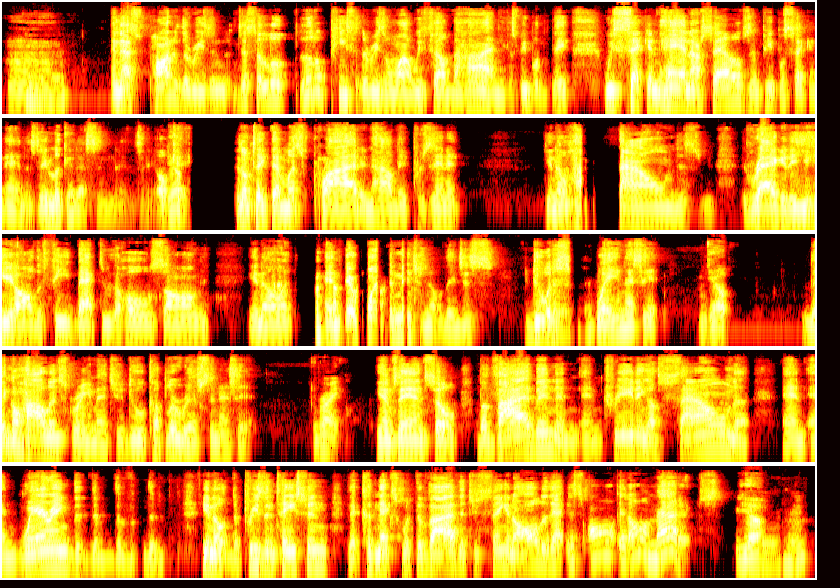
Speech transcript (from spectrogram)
Mm. Mhm. And that's part of the reason, just a little little piece of the reason why we fell behind because people they we second hand ourselves and people second hand us. They look at us and they say, okay, Yep. they don't take that much pride in how they present it. You know, how sound is raggedy. You hear all the feedback through the whole song, you know, and, and they're one dimensional. They just do it a certain way and that's it. Yep. They're gonna holler and scream at you, do a couple of riffs, and that's it. Right. You know what I'm saying? So, but vibing and, and creating a sound uh, and and wearing the, the the the you know the presentation that connects with the vibe that you're singing, all of that, it's all it all matters. Yeah. hmm And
